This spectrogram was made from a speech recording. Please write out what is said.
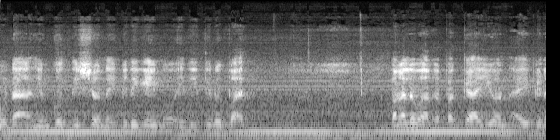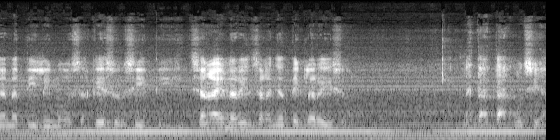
muna yung kondisyon na ibinigay mo hindi tinupad. Pangalawa, kapag ka yun ay pinanatili mo sa Quezon City, sangayon na rin sa kanyang declaration, natatakot siya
